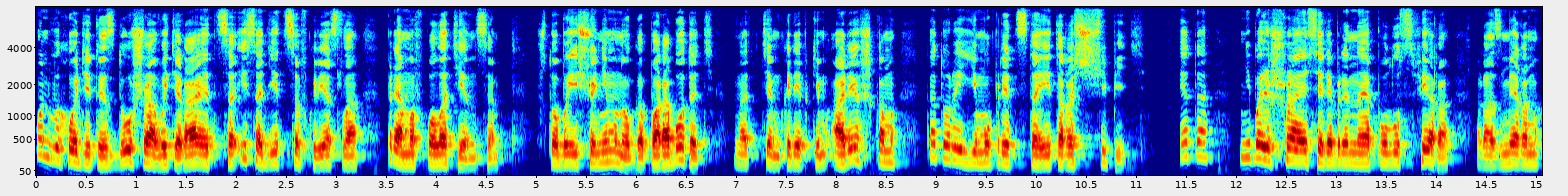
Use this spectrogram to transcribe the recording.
Он выходит из душа, вытирается и садится в кресло прямо в полотенце – чтобы еще немного поработать над тем крепким орешком, который ему предстоит расщепить. Это небольшая серебряная полусфера размером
